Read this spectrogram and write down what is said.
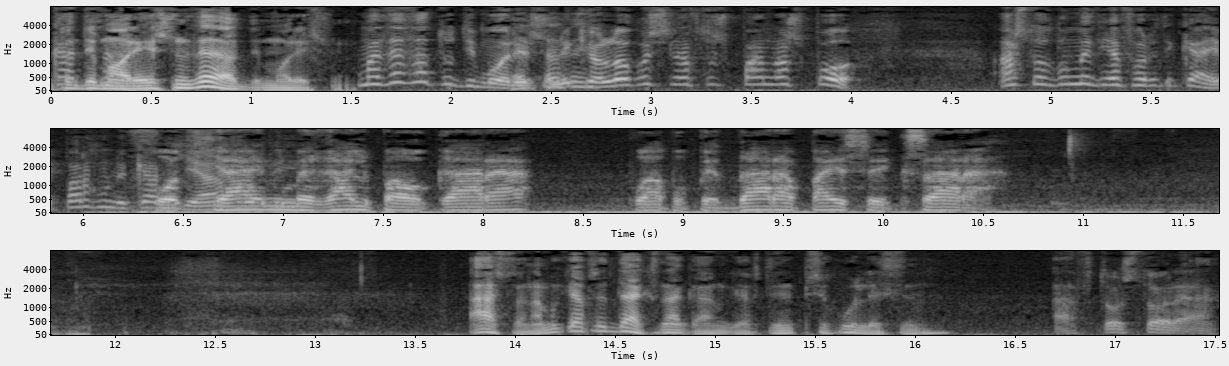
Να τον κάτι θα- τιμωρήσουν, δεν θα τον τιμωρήσουν. Μα δεν θα το τιμωρήσουν Ε, τότε- και ο λόγος είναι αυτός που πάω να σου πω. Α το δούμε διαφορετικά. Υπάρχουν κάποιοι Φωτιά άνθρωποι. είναι η μεγάλη παοκάρα που από πεντάρα πάει σε εξάρα. Άστο να μου και αυτοί εντάξει να κάνουν και αυτοί. Ψυχούλες είναι. Αυτός τώρα.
